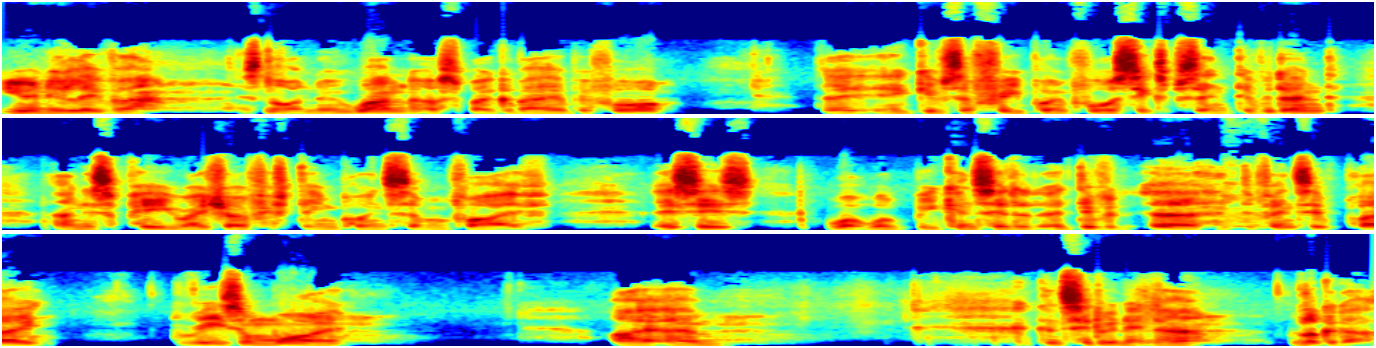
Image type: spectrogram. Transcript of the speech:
Unilever it's not a new one. I've spoke about it before. It gives a 3.46% dividend and it's a P ratio of 15.75. This is what would be considered a div- uh, defensive play. The reason why I am considering it now, look at that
